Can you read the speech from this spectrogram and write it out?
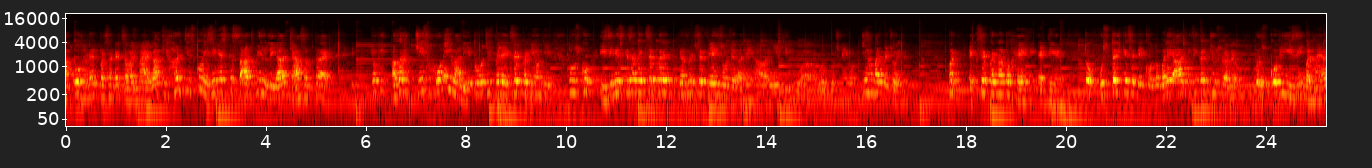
आपको हंड्रेड परसेंटेज समझ में आएगा कि हर चीज़ को इजीनेस के साथ भी लिया जा सकता है। क्योंकि अगर चीज़ होने ही वाली है तो वो चीज़ पहले एक्सेप्ट करनी होती है। तो उसको इजीनेस के साथ एक्सेप्ट करे, या फिर सिर्फ़ यही सोचे, अरे यार ही हुआ, और कुछ नहीं हुआ। ये हमारे पे चॉइस है। पर एक्सेप्ट करना तो है ही एट दी एंड तो उस तरीके से देखो तो भले आज डिफ़िकल्ट चूज़ कर रहे हो, पर उसको भी इजी बनाया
